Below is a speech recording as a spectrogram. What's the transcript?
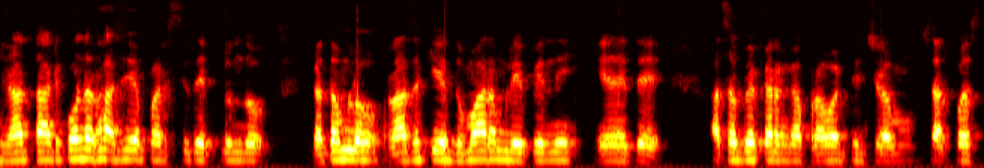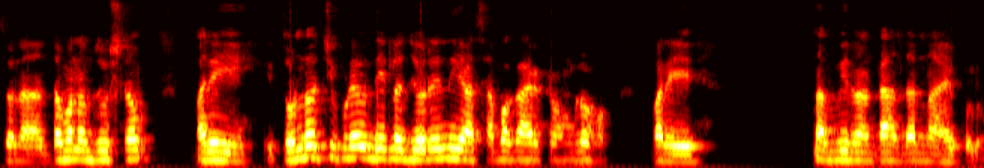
ఈనాడు తాటికొండ రాజయ్య పరిస్థితి ఎట్లుందో? గతంలో రాజకీయ దుమారం లేపింది ఏదైతే అసభ్యకరంగా ప్రవర్తించడం సర్పస్తున్న అంత మనం చూసినాం. మరి ఈ తొండొచ్చి ఇప్పుడే దీంట్లో జోరింది? ఆ సభ కార్యక్రమంలో మరి నవ్వినంట అందరి నాయకులు.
